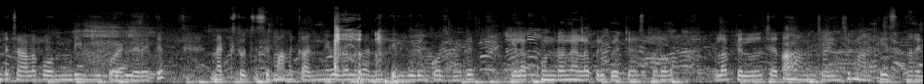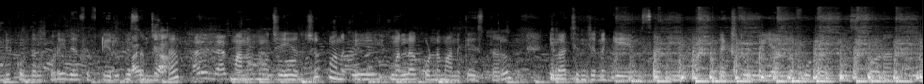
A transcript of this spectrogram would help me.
అంటే చాలా బాగుంది వ్యూ పాయింట్ దగ్గర అయితే. నెక్స్ట్ వచ్చేసి మనకు అన్ని విధాలుగా అన్ని తెలియడం కోసం అయితే ఇలా కుండలను ఎలా ప్రిపేర్ చేస్తారో ఇలా పిల్లల చేత మనం చేయించి మనకి ఇస్తున్నారండి. కుండలు కూడా ఇదే ఫిఫ్టీ రూపీస్ అనమాట మనము చేయొచ్చు. మనకి మళ్ళీ కుండ మనకే ఇస్తారు. ఇలా చిన్న చిన్న గేమ్స్ అని నెక్స్ట్ ఉయ్యాల్లో ఫోటోస్ తీసుకోవడానికి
